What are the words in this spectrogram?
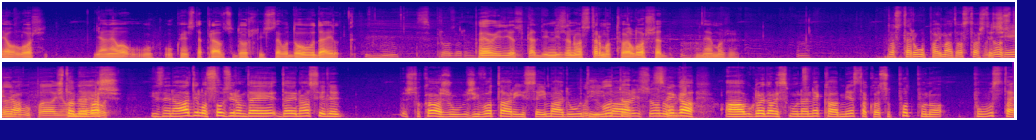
evo, loše ja ne u, u kojem ste pravcu došli iz vodovoda ili... Mm -hmm. Prozora. Pa evo vidio se kad je nizano strmo, to je loše, Aha. ne može. Dosta rupa ima, dosta oštećenja. Dosta rupa. Što me baš iznenadilo s obzirom da je, da je naselje, što kažu, životari se, ima ljudi, ima ono... svega, a gledali smo na neka mjesta koja su potpuno pusta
